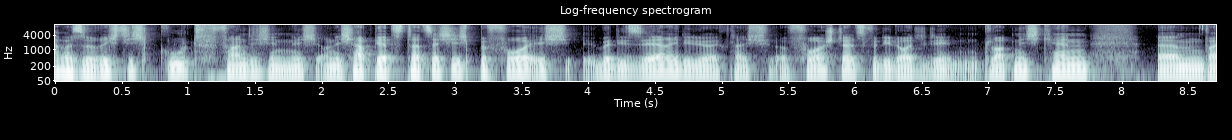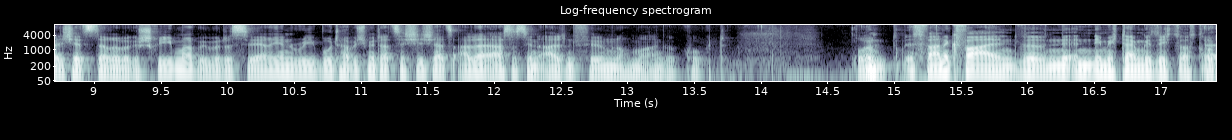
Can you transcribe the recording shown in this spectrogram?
Aber so richtig gut fand ich ihn nicht. Und ich habe jetzt tatsächlich, bevor ich über die Serie, die du gleich äh, vorstellst, für die Leute, die den Plot nicht kennen, ähm, weil ich jetzt darüber geschrieben habe, über das Serienreboot, habe ich mir tatsächlich als allererstes den alten Film nochmal angeguckt. Und, und, es war eine Qual, nehme ich deinem Gesichtsausdruck.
